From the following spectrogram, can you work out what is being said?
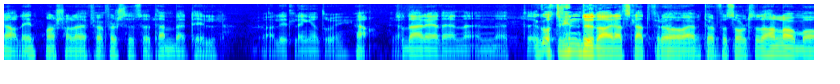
Ja, det internasjonale er fra 1.9. til ja, litt lenger, tror jeg. Ja. Så der er det en, en, et godt vindu, da, rett og slett, for å eventuelt få solgt. Så det handler om å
